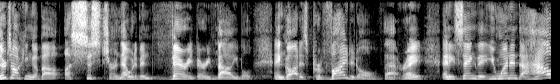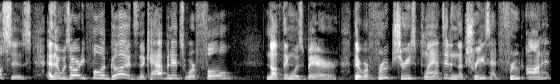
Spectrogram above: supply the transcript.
They're talking about a cistern. That would have been very, very valuable. And God has provided all of that, right? And He's saying that you went into houses and it was already full of goods. The cabinets were full, nothing was bare. There were fruit trees planted, and the trees had fruit on it.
